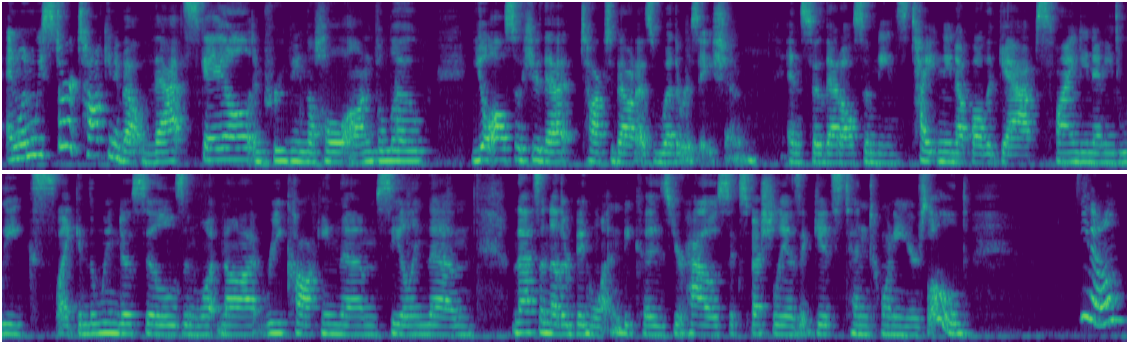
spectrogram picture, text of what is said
And when we start talking about that scale, improving the whole envelope, you'll also hear that talked about as weatherization. And so that also means tightening up all the gaps, finding any leaks like in the windowsills and whatnot, recaulking them, sealing them. That's another big one because your house, especially as it gets 10, 20 years old, you know,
